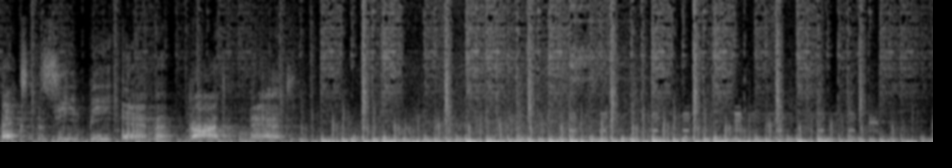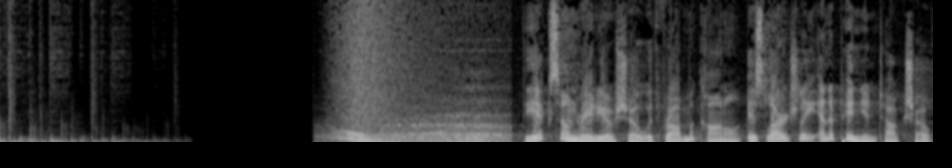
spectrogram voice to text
www.xzbn.net. The Zone Radio Show with Rob McConnell is largely an opinion talk show.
